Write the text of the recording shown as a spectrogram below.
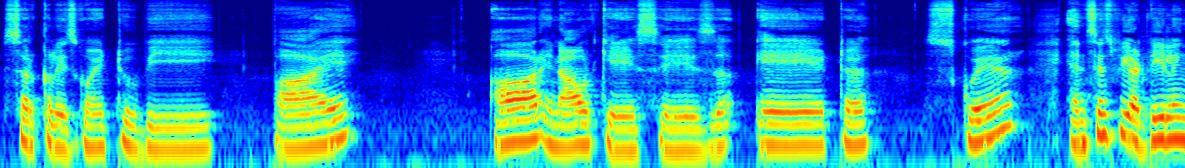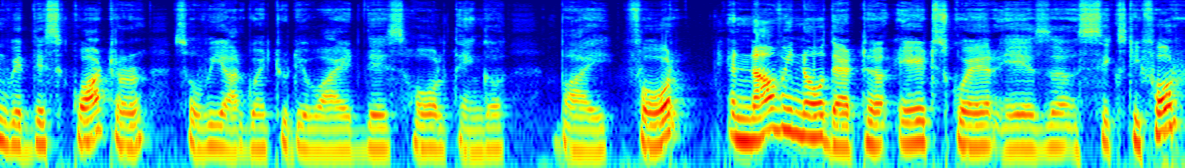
circle is going to be pi r in our case is 8 square. And since we are dealing with this quarter so we are going to divide this whole thing by 4 and now we know that uh, 8 square is uh, 64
